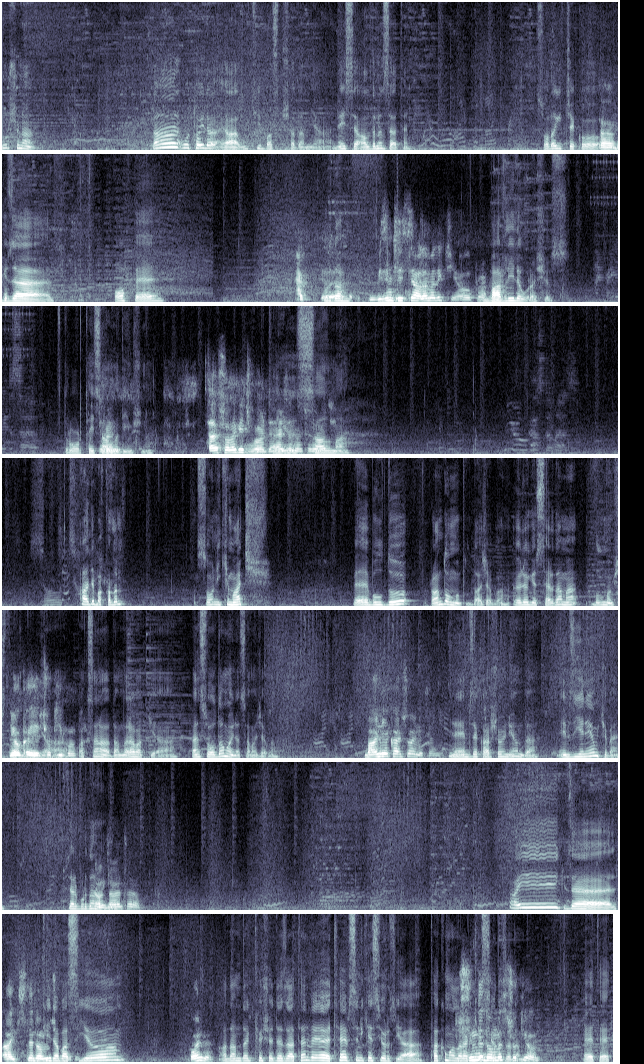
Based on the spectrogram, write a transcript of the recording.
Vur şuna. Lan otoyla ya ultiyi basmış adam ya. Neyse aldınız zaten. Sola gidecek o. Tamam. Güzel. Oh be. Bak, Burada- e, bizim Jesse'yi alamadık ki ya o problem. Barley ile uğraşıyoruz. Dur ortayı salma Yani- diyeyim şuna. Sen sola geç bu arada her Ortayı zaman sola geç. salma. Hadi bakalım. Son iki maç. Ve buldu. Random mu buldu acaba? Öyle gösterdi ama bulmamıştı. Yok, hayır, Ya, çok iyi gol. Baksana adamlara bak ya. Ben solda mı oynasam acaba? Barley'e karşı oyna sen. Yine Emze karşı oynuyorum da. Emzi yeniyor mu ki ben? Güzel buradan Tamam oynayayım. tamam tamam. Ay güzel. Aa ikisi de de basıyorum. Gol mü? Adam da köşede zaten ve evet hepsini kesiyoruz ya. Takım olarak İkisinin de kesiyoruz donması çok iyi adamları. oldu. Evet evet.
